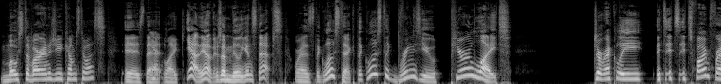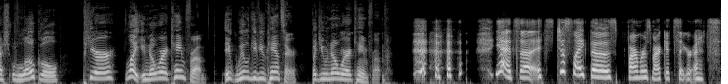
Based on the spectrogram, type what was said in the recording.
most of our energy comes to us is that like yeah yeah there's a million steps whereas the glow stick the glow stick brings you pure light directly it's it's it's farm fresh local pure light you know where it came from it will give you cancer but you know where it came from yeah, it's uh it's just like those farmers market cigarettes.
